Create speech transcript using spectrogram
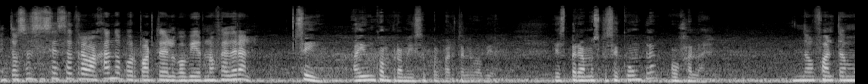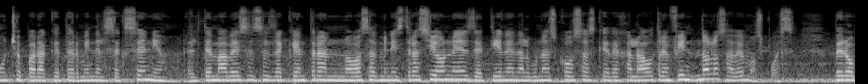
Entonces se está trabajando por parte del gobierno federal. Sí, hay un compromiso por parte del gobierno. Esperamos que se cumpla, ojalá. No falta mucho para que termine el sexenio. El tema a veces es de que entran nuevas administraciones, detienen algunas cosas que deja la otra, en fin, no lo sabemos pues, pero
